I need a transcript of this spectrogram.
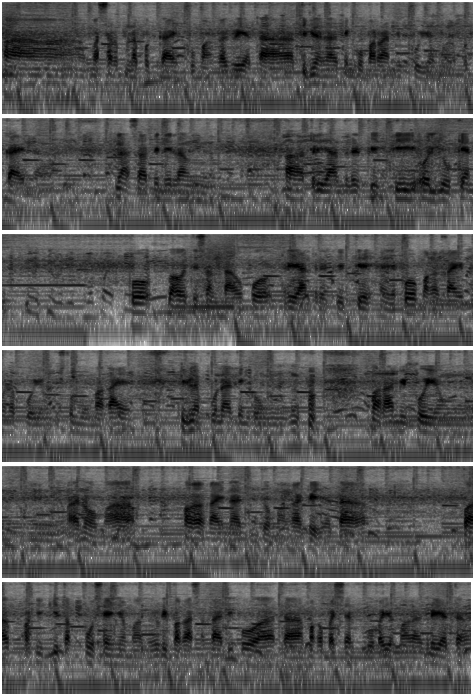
ah, masarap na pagkain po mga kagri. At ah, tignan natin kung marami po yung mga pagkain na nasabi nilang ah, 350 all you can. Po bawat isang tao po 350 ayan po makakain mo na po yung gusto mong makain. Tignan po natin kung marami po yung ano ma makakain natin ito mga kagri. Ah, pa, pakikita po sa inyo mga baka sakali po at uh, makapasyal po kayo mga kagri at uh,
